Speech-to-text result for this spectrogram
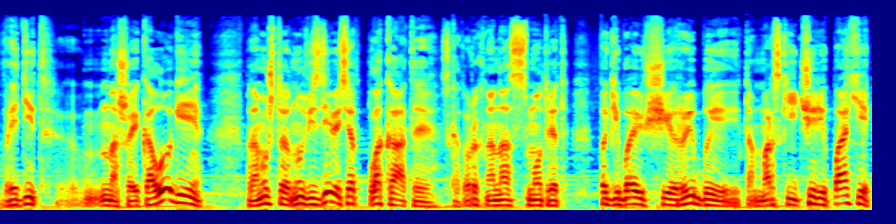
вредит э, нашей экологии, потому что ну, везде висят плакаты, с которых на нас смотрят погибающие рыбы и там, морские черепахи,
